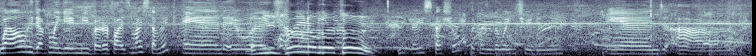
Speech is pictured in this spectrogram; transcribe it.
Well, he definitely gave me butterflies in my stomach, and it was And use green over there too. very special because of the way he treated me. And um,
